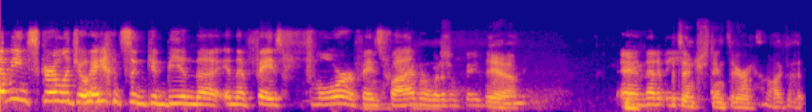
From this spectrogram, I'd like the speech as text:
that means Scarlett Johansson can be in the in the phase four or phase Oh, five or whatever phase. Yeah. in. And that'd be It's an interesting theory. I like that.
